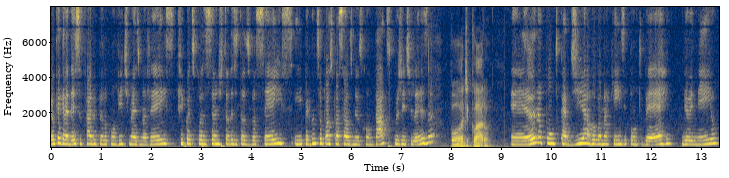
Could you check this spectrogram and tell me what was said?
Eu que agradeço, Fábio, pelo convite mais uma vez. Fico à disposição de todas e todos vocês e pergunto se eu posso passar os meus contatos, por gentileza. Pode, claro. É ana.cardia.mackenzie.br, meu e-mail,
